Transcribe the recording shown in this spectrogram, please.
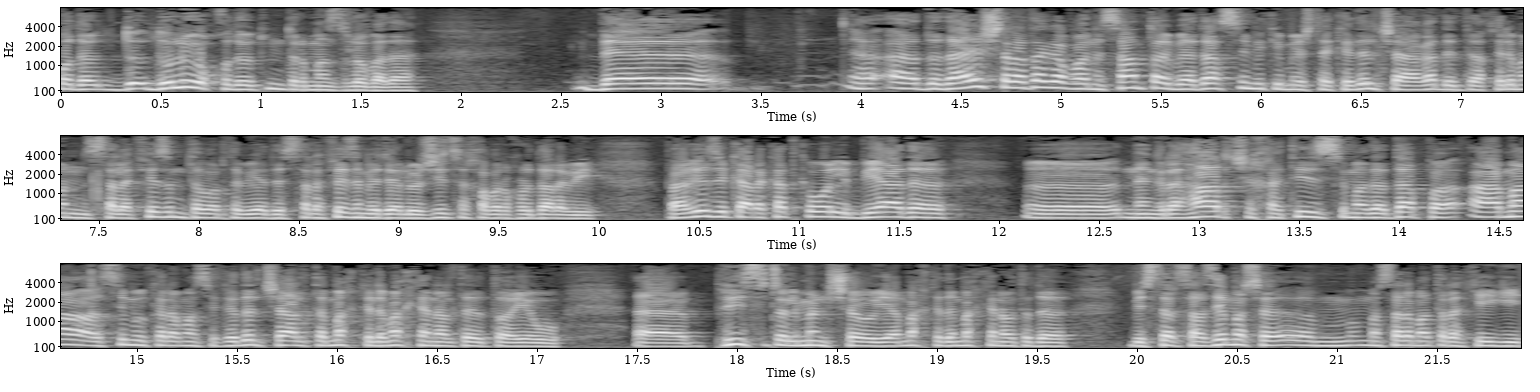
قدرت د لوی قدرتونو ترمنځ لوبه ده د د داعش راتګ افغانستان ته بیا داسې مې کې مشته کېدل چې هغه د تقریبا سلفیزم ته ورته بیا د سلفیزم ایدئولوژي څخه خبر خوردار وي په هغه ځکه حرکت کول بیا د ننګرهار چې ختیځ سیمه ده دا په عامه سیمو کې رامنځته کېدل چې هلته مخکې له مخکې نه هلته یو پری سیټلمنټ شو یا مخکې د مخکې نه د بستر سازي مسله مطرح کیږي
